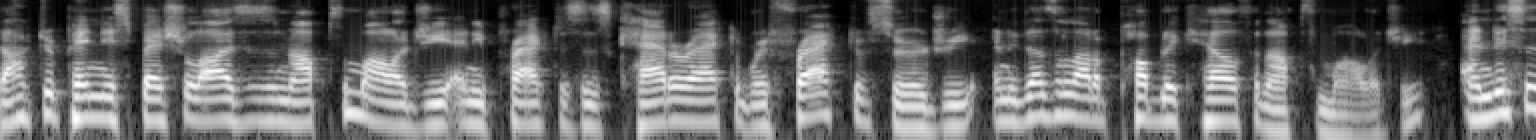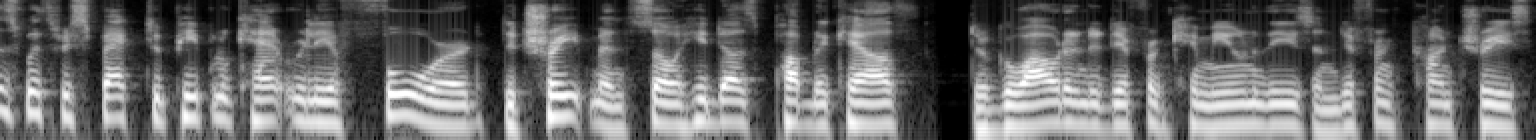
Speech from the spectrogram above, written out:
Dr. Pena specializes in ophthalmology and he practices cataract and refractive surgery and he does a lot of public health in ophthalmology. And this is with respect to people who can't really afford the treatment. So he does public health to go out into different communities and different countries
